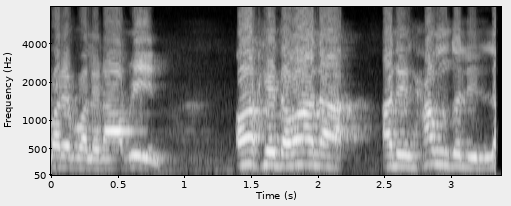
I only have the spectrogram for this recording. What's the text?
করে বলেন, আমিন। আখে দাওয়ানা আলহামদুলিল্লাহ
